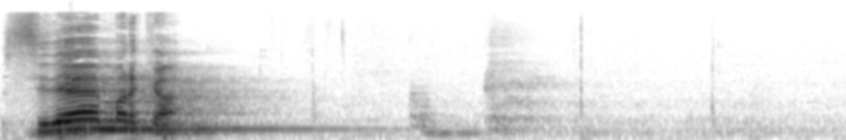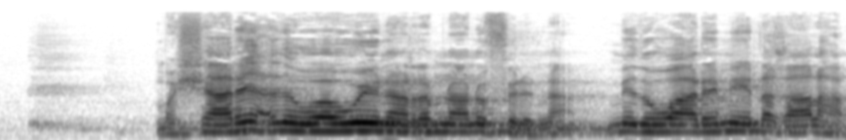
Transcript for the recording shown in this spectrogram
Sidee marka mashaariicda waaweyn aan rabna aan u filina midu waa arrimihii dhaqaalaha.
